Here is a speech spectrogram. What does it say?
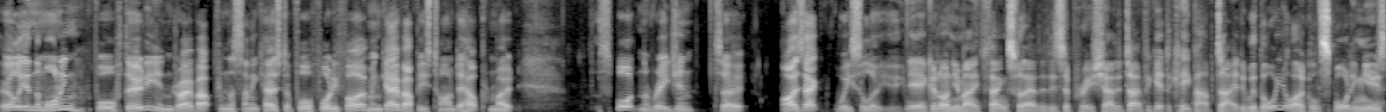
early in the morning, 4.30, and drove up from the sunny coast at 4.45 and gave up his time to help promote the sport in the region. So, Isaac, we salute you. Yeah, good on you, mate. Thanks for that. It is appreciated. Don't forget to keep updated with all your local sporting news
